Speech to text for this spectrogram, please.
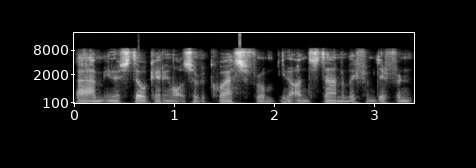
Um, you know, still getting lots of requests from, you know, understandably from different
